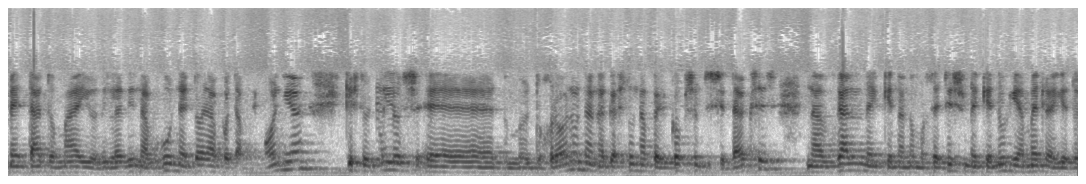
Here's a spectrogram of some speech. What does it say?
μετά το Μάιο, δηλαδή να βγουν τώρα από τα μνημόνια και στο τέλος ε, του, του, χρόνου να αναγκαστούν να περικόψουν τις συντάξεις, να βγάλουν και να νομοθετήσουν καινούργια μέτρα για το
